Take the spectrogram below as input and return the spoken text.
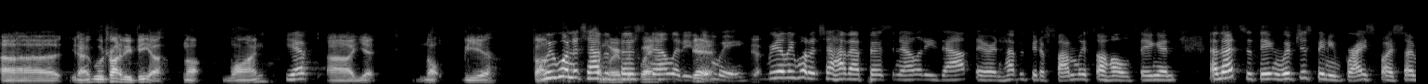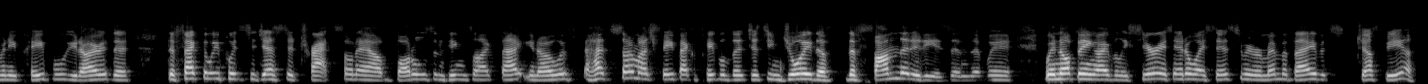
uh, you know, we're trying to be beer, not wine. Yep. Uh, yet not beer we wanted to have a personality, yeah, didn't we? Yeah. Really wanted to have our personalities out there and have a bit of fun with the whole thing. And and that's the thing. We've just been embraced by so many people. You know, the the fact that we put suggested tracks on our bottles and things like that. You know, we've had so much feedback of people that just enjoy the the fun that it is, and that we're we're not being overly serious. Ed always says to me, "Remember, babe, it's just beer."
